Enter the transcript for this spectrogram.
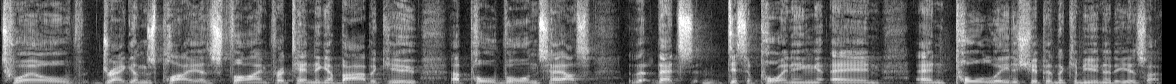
12 Dragons players fined for attending a barbecue at Paul Vaughan's house. That's disappointing and, and poor leadership in the community, isn't it?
